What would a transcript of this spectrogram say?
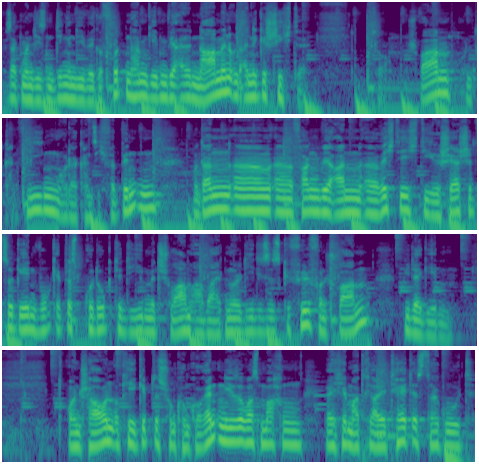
wie sagt man, diesen Dingen, die wir gefunden haben, geben wir einen Namen und eine Geschichte. So, Schwarm und kann fliegen oder kann sich verbinden. Und dann äh, äh, fangen wir an, äh, richtig die Recherche zu gehen, wo gibt es Produkte, die mit Schwarm arbeiten oder die dieses Gefühl von Schwarm wiedergeben. Und schauen, okay, gibt es schon Konkurrenten, die sowas machen? Welche Materialität ist da gut?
